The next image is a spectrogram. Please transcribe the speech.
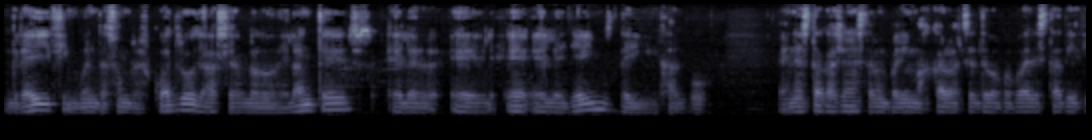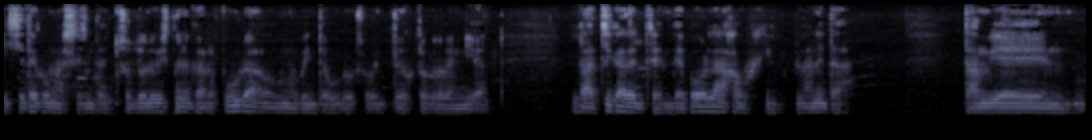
Grey, 50 sombras 4, ya se ha hablado del antes, el E.L. James de Halbo. En esta ocasión estará un pelín más caro, el set de papel está a 17,68. Yo lo he visto en el Carrefour a unos 20 euros o 22 creo que lo vendían. La chica del tren de Paula Hauskill, Planeta. También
